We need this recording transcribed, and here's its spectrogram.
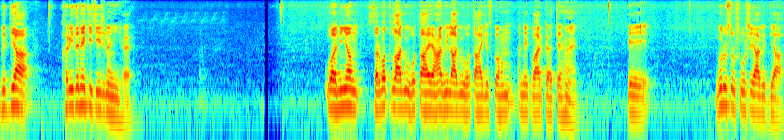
विद्या खरीदने की चीज़ नहीं है। वह नियम सर्वत्र लागू होता है, यहाँ भी लागू होता है, जिसको हम अनेक बार कहते हैं कि गुरु शुश्रूषया विद्या,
